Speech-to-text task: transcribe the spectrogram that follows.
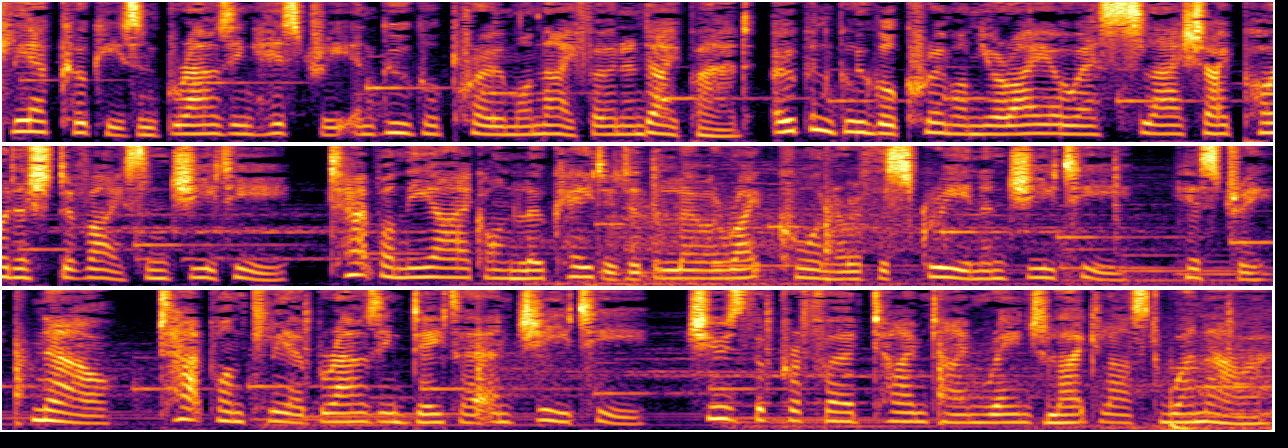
clear cookies and browsing history in Google Chrome on iPhone and iPad. Open Google Chrome on your iOS slash iPadOS device and GT. Tap on the icon located at the lower right corner of the screen and GT history. Now, tap on clear browsing data and GT. Choose the preferred time time range like last 1 hour,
